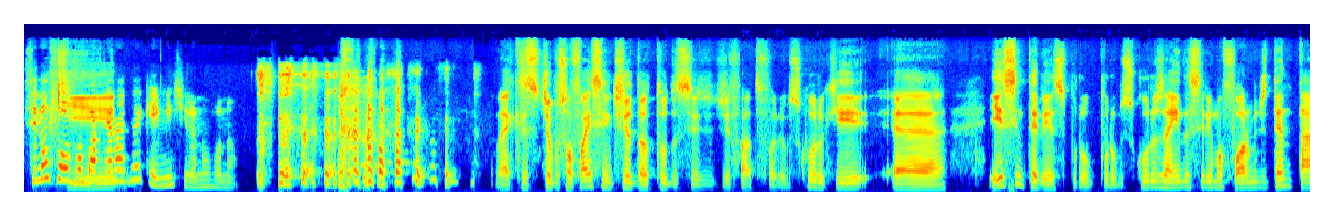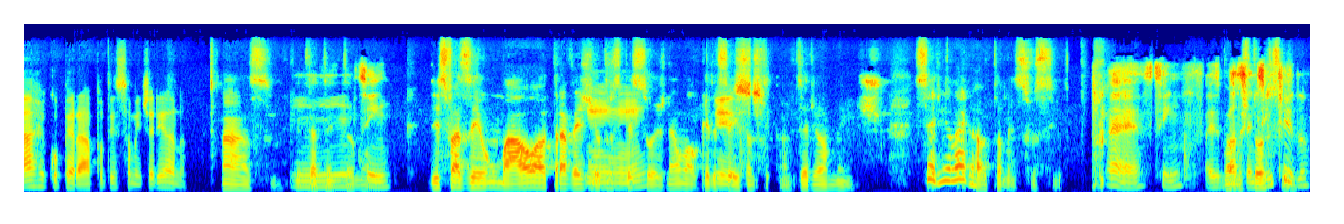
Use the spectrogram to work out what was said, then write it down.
Se não for, eu vou Que- bater na JK. Mentira, não vou não. né, que tipo, só faz sentido a tudo se de fato for obscuro, que é, esse interesse por, por obscuros ainda seria uma forma de tentar recuperar potencialmente a Ariana. Ah, sim. Ele tá Hum, tentando sim. desfazer um mal através de outras Uhum. pessoas, né? O mal que ele fez Isso. ante- anteriormente. Seria legal também, se fosse. É, sim, faz Vamos bastante torcer. sentido.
